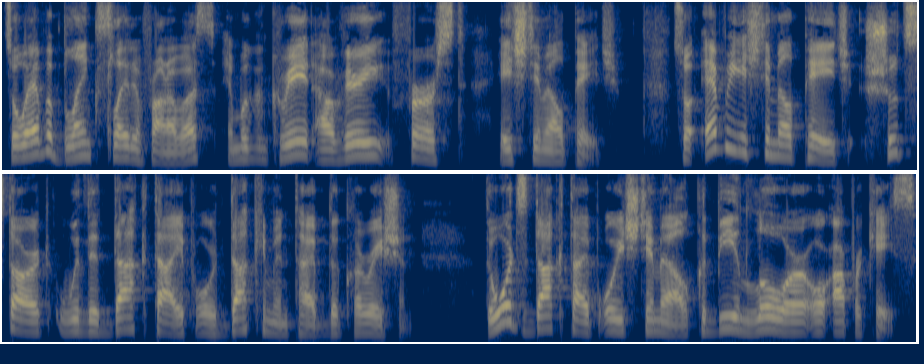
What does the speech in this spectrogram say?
So we have a blank slate in front of us, and we're going to create our very first HTML page. So every HTML page should start with the doc type or document type declaration. The words doc type or HTML could be in lower or uppercase.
